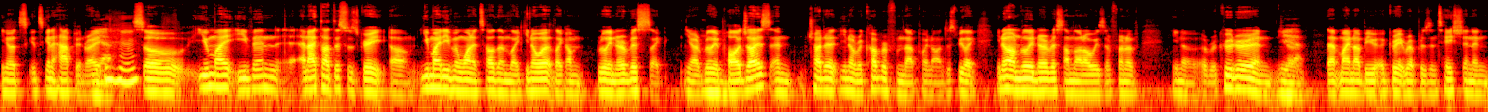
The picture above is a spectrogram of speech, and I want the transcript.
you know, it's it's gonna happen, right? Yeah. Mhm. So you might even, and I thought this was great. Um, you might even want to tell them like, you know what, like I'm really nervous. Like, you know, I really apologize, and try to you know recover from that point on. Just be like, you know, I'm really nervous. I'm not always in front of, you know, a recruiter, and you Yeah. know that might not be a great representation, and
